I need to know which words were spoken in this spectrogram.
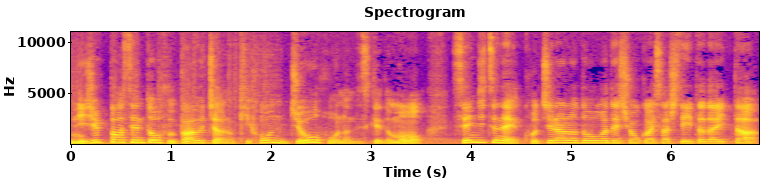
20%オフバウチャーの基本情報なんですけども、先日ね、こちらの動画で紹介させていただいた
